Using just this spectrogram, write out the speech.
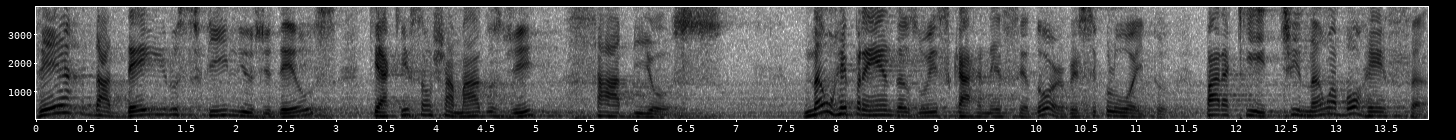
verdadeiros filhos de Deus, que aqui são chamados de sábios. Não repreendas o escarnecedor, versículo 8, para que te não aborreça.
